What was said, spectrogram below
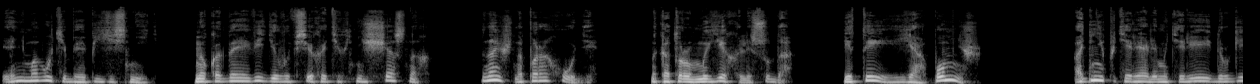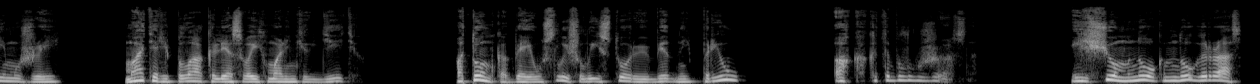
Я не могу тебе объяснить, но когда я видела всех этих несчастных, знаешь, на пароходе, на котором мы ехали сюда, и ты, и я, помнишь? Одни потеряли матерей, другие мужей. Матери плакали о своих маленьких детях. Потом, когда я услышала историю бедной Прю, ах, как это было ужасно! И еще много-много раз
